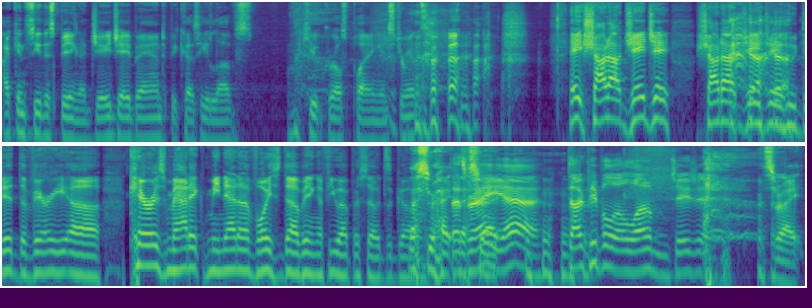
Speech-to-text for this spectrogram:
I can see this being a JJ band because he loves cute girls playing instruments. Hey, shout out JJ. Shout out JJ who did the very uh, charismatic Mineta voice dubbing a few episodes ago. That's right. That's, right, Yeah, Dog People alum JJ. That's right.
